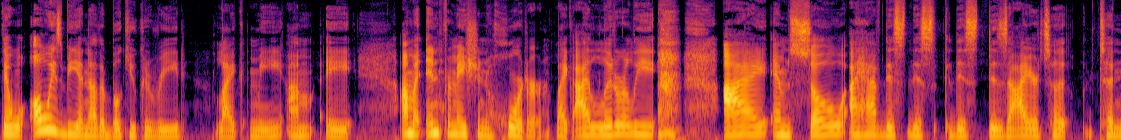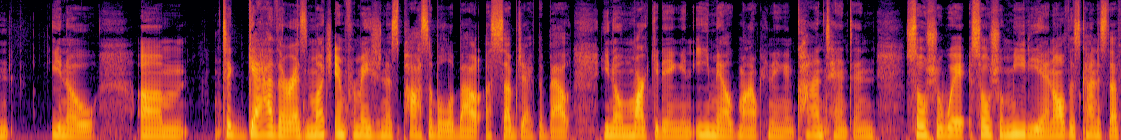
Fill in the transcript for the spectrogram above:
There will always be another book you could read like me. I'm a I'm an information hoarder. Like I literally I am so I have this this this desire to to you know um to gather as much information as possible about a subject about you know marketing and email marketing and content and social way social media and all this kind of stuff.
